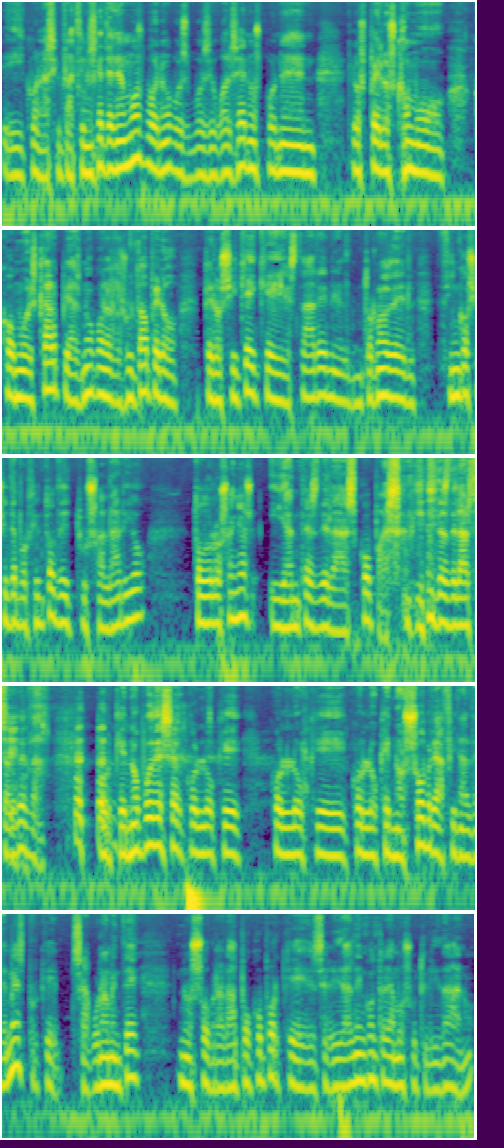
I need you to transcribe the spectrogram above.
y con las inflaciones que tenemos, bueno, pues, pues igual se nos ponen los pelos como, como escarpias, ¿no? Con el resultado, pero, pero sí que hay que estar en el entorno del 5 7% de tu salario todos los años y antes de las copas y antes de las cervezas, porque no puede ser con lo que con lo que con lo que nos sobre a final de mes, porque seguramente nos sobrará poco porque enseguida le encontraremos utilidad, ¿no?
